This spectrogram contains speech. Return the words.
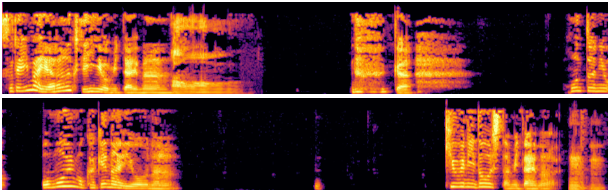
それ今やらなくていいよみたいな、ああ。なんか、本当に思いもかけないような、急にどうしたみたいなうんうん。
